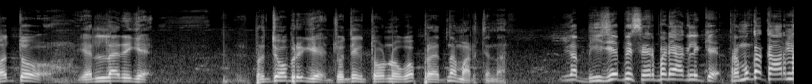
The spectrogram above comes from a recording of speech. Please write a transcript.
ಮತ್ತು ಎಲ್ಲರಿಗೆ ಪ್ರತಿಯೊಬ್ಬರಿಗೆ ಜೊತೆಗೆ ತೊಗೊಂಡು ಹೋಗೋ ಪ್ರಯತ್ನ ಮಾಡ್ತೀನಿ ನಾನು. ಈಗ ಬಿ ಜೆ ಪಿ ಸೇರ್ಪಡೆ ಆಗಲಿಕ್ಕೆ ಪ್ರಮುಖ ಕಾರಣ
